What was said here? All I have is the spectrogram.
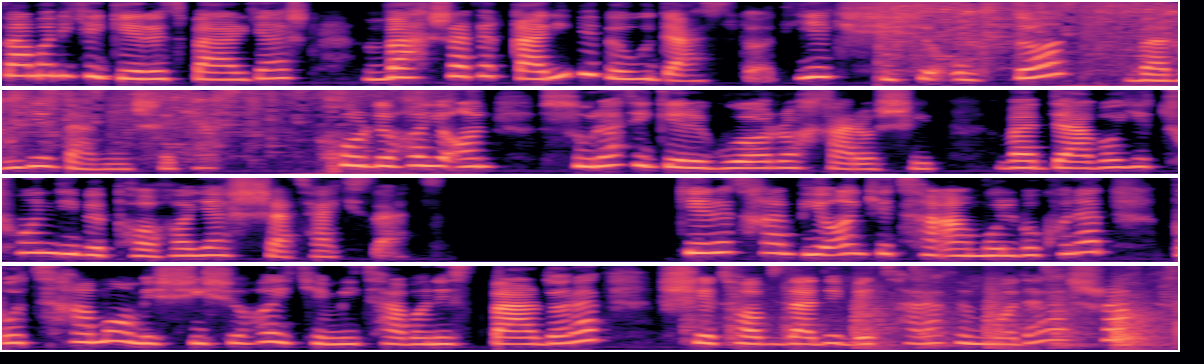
زمانی که گرت برگشت وحشت غریبی به او دست داد. یک شیشه افتاد و روی زمین شکست. خورده های آن صورت گرگوار را خراشید و دوای تندی به پاهایش شتک زد. گرت هم بیان که تعمل بکند با تمام شیشه هایی که می توانست بردارد شتاب زده به طرف مادرش رفت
